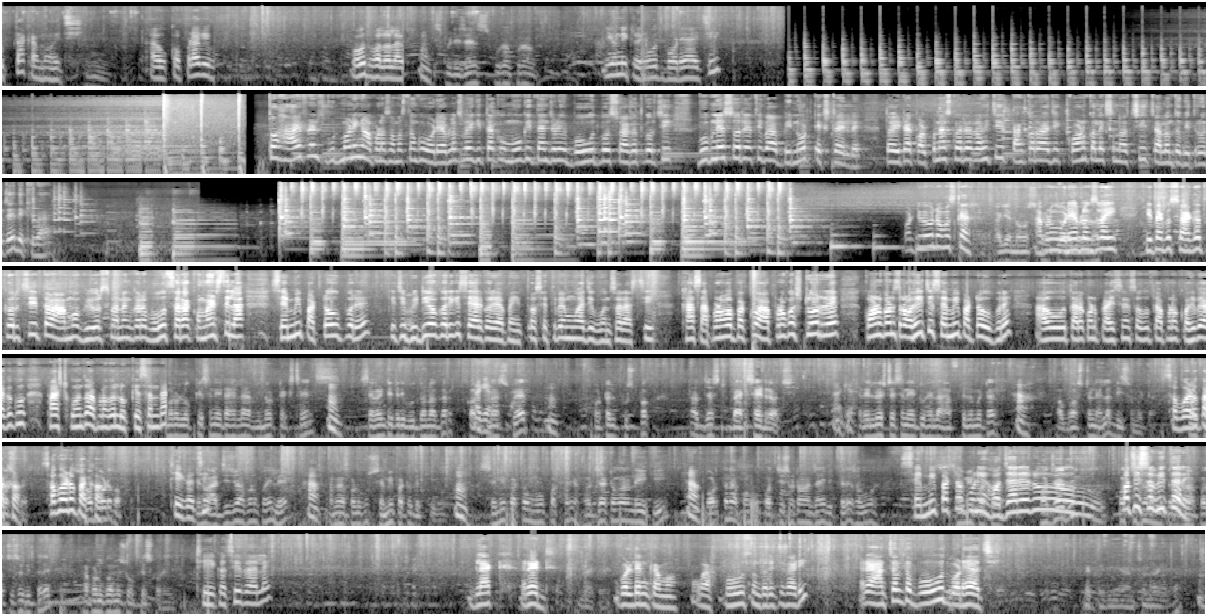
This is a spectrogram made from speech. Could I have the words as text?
ସୂତା କାମ ହେଇଛି ଆଉ କପଡ଼ା ବି ବହୁତ ଭଲ ଲାଗୁ ୟୁନିକ୍ ବହୁତ ବଢ଼ିଆ ହେଇଛି তো ହାଏ ଫ୍ରେଣ୍ଡସ୍ ଗୁଡ୍ ମର୍ଣ୍ଣିଂ ଆପଣ ସମସ୍ତଙ୍କୁ ଓଡ଼ିଆ ବ୍ଲଗ୍ସ ଭାଇ ଗୀତାକୁ ମୁଁ ଗୀତାଞ୍ଜଳି ବହୁତ ବହୁତ ସ୍ୱାଗତ କରୁଛି ଭୁବନେଶ୍ୱରରେ ଥିବା ବିନୋଦ ଟେକ୍ସଟାଇଲରେ ତ ଏଇଟା କଳ୍ପନା ସ୍କୋୟାରରେ ରହିଛି ତାଙ୍କର ଆଜି କ'ଣ କଲେକ୍ସନ୍ ଅଛି ଚାଲନ୍ତୁ ଭିତରକୁ ଯାଇ ଦେଖିବା ବଣ୍ଟି ବାବୁ ନମସ୍କାର ଆପଣ ଓଡ଼ିଆ ବ୍ଲଗ୍ସ ଭାଇ ଗୀତାକୁ ସ୍ୱାଗତ କରୁଛି ତ ଆମ ଭିଉର୍ସ ମାନଙ୍କର ବହୁତ ସାରା କମେଣ୍ଟସ୍ ଥିଲା ସେମି ପାଟ ଉପରେ କିଛି ଭିଡ଼ିଓ କରିକି ସେୟାର କରିବା ପାଇଁ ତ ସେଥିପାଇଁ ମୁଁ ଆଜି ଭୁବନେଶ୍ୱର ଆସିଛି ଖାସ୍ ଆପଣଙ୍କ ପାଖକୁ ଆପଣଙ୍କ ଷ୍ଟୋରରେ କ'ଣ କ'ଣ ରହିଛି ସେମି ପାଟ ଉପରେ ଆଉ ତାର କ'ଣ ପ୍ରାଇସ୍ ରେ ସବୁ ତ ଆପଣ କହିବେ ଆଗକୁ ଫାଷ୍ଟ କୁହନ୍ତୁ ଆପଣଙ୍କ ଲୋକେସନଟା ମୋର ଲୋକେସନ ଏଇଟା ହେଲା Binod textiles seventy three Buddhanagar Kalpana square hotel Pushpak just back ସାଇଡ଼୍ରେ ଅଛି ଆଜ୍ଞା ରେଲୱେ ଷ୍ଟେସନ ଏଠୁ ହେଲା ହାଫ୍ କିଲୋମିଟର ଆଉ ବସଷ୍ଟାଣ୍ଡ ହେଲା ଦୁଇଶହ ମିଟର ସବୁଆଡ଼ୁ ପାଖ ସବୁଆଡ଼ୁ ପାଖ ଠିକ ଅଛି ଆଜି ଯୋଉ ଆପଣ କହିଲେ ଆମେ ଆପଣଙ୍କୁ ସେମି ପାଟ ଦେଖେଇବୁ ସେମି ପାଟ ମୋ ପାଖରେ ହଜାର ଟଙ୍କାର ନେଇକି ବର୍ତ୍ତମାନ ଆପଣଙ୍କୁ ପଚିଶଶହ ଟଙ୍କା ଯାଏ ଭିତରେ ସବୁ ସେମି ପାଟ ପୁଣି ହଜାରରୁ ପଚିଶଶହ ଭିତରେ ପଚିଶଶହ ଭିତରେ ଆପଣଙ୍କୁ ଆମେ ସୋକେସ୍ କରେଇବୁ ଠିକ ଅଛି ତାହେଲେ ବ୍ଲାକ୍ ରେଡ୍ গোল্ডেন কাম ওয়া বহু সুন্দর হয়েছে শাড়ি আরে আঁচল তো বহুত বঢ়িয়া আছে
